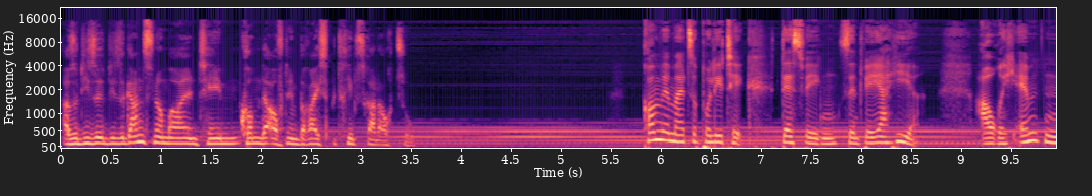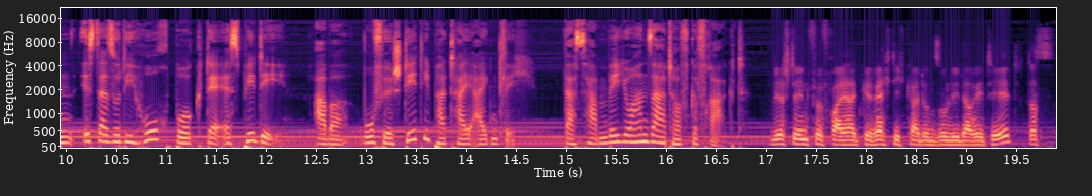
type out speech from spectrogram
Also diese, diese ganz normalen Themen kommen da auf den Bereichsbetriebsrat auch zu. Kommen wir mal zur Politik. Deswegen sind wir ja hier. Aurich-Emden ist also die Hochburg der SPD. Aber wofür steht die Partei eigentlich? Das haben wir Johann Saathoff gefragt. Wir stehen für Freiheit, Gerechtigkeit und Solidarität. Das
